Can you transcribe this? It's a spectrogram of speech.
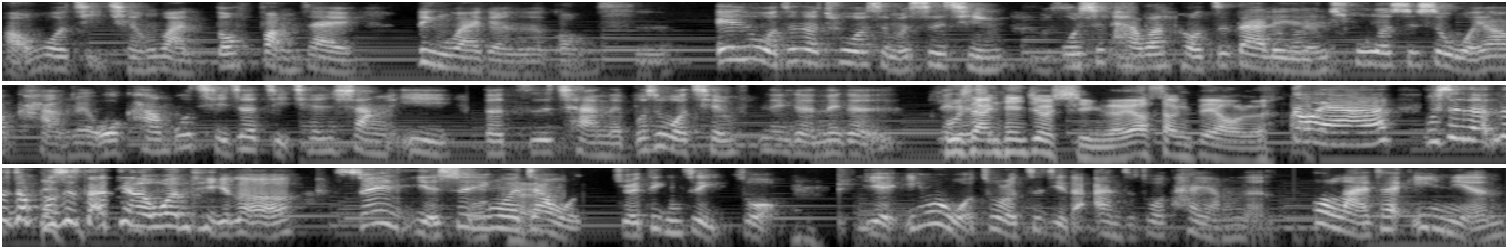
好或几千万都放在另外一个人的公司。哎，如果真的出了什么事情，我是台湾投资代理人，出了事是我要扛哎，我扛不起这几千上亿的资产的，不是我前那个那个哭三天就行了，要上吊了。对啊，不是的，那就不是三天的问题了。所以也是因为这样，我决定自己做.也因为我做了自己的案子，做太阳能。后来在一年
